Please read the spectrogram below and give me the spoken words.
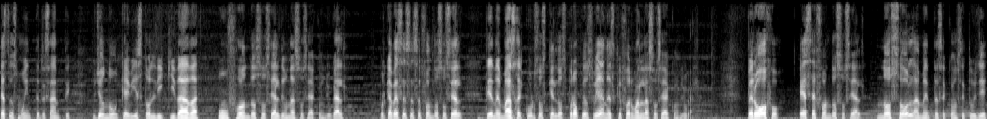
Esto es muy interesante. Yo nunca he visto liquidada un fondo social de una sociedad conyugal. Porque a veces ese fondo social tiene más recursos que los propios bienes que forman la sociedad conyugal. Pero ojo, ese fondo social no solamente se constituye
